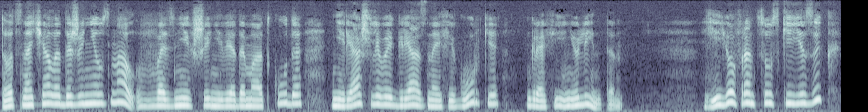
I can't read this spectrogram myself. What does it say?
Тот сначала даже не узнал в возникшей неведомо откуда неряшливой грязной фигурке графиню Линтон. Ее французский язык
